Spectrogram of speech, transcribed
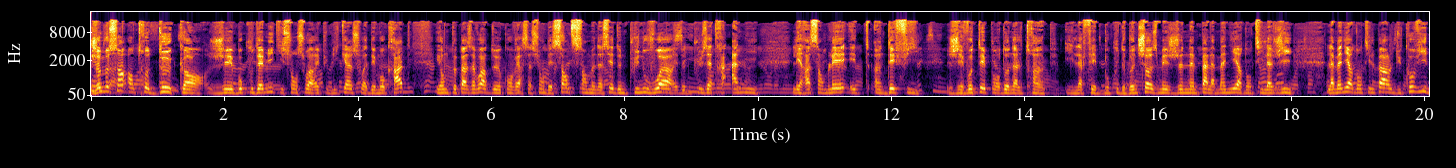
Je me sens entre deux camps. J'ai beaucoup d'amis qui sont soit républicains, soit démocrates, et on ne peut pas avoir de conversation décente sans menacer de ne plus nous voir et de ne plus être amis. Les rassembler est un défi. J'ai voté pour Donald Trump. Il a fait beaucoup de bonnes choses, mais je n'aime pas la manière dont il agit, la manière dont il parle du Covid,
